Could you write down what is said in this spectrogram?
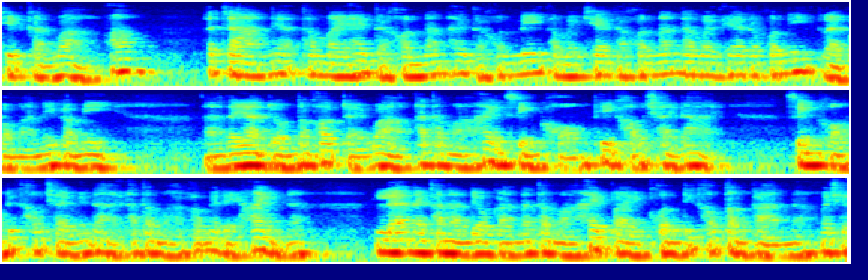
คิดกันว่าอ้าว อาจารย์เนี่ยทำไมให้แต่คนนั้นให้แต่คนนี้ทำไมแค่แต่คนนั้นทำไมแค่แต่คนนี้อะไรประมาณนี้ก็มีนะแต่ญาติโยมต้องเข้าใจว่าอาตมาให้สิ่งของที่เขาใช้ได้ สิ่งของที่ เขาใช้ไม่ได้อาตมาก็ไม่ได้ให้นะและในขณะเดียวกันอาตมาให้ไปคนที่เขาต้องการนะไม่ใช่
